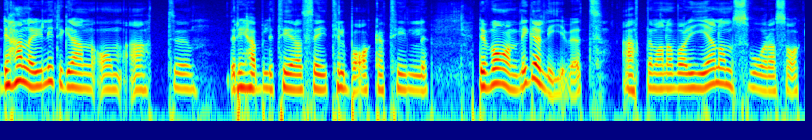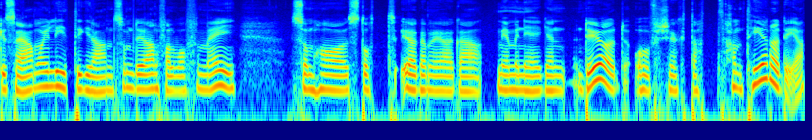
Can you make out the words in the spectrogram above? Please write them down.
Det handlar ju lite grann om att eh, rehabilitera sig tillbaka till det vanliga livet. Att när man har varit igenom svåra saker så är man ju lite grann, som det i alla fall var för mig, som har stått öga med öga med min egen död och försökt att hantera det.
